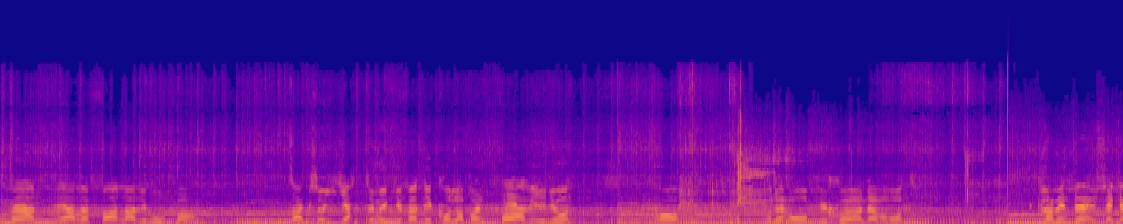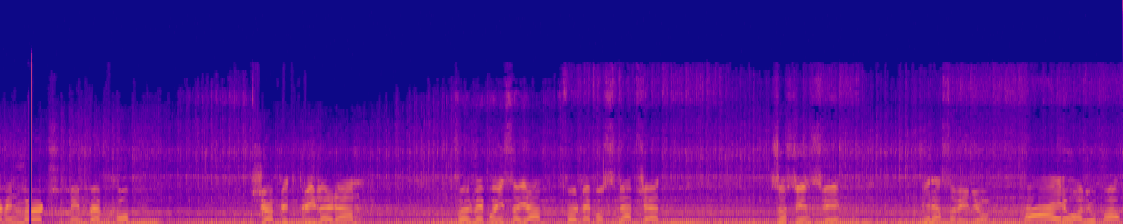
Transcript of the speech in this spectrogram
Men i alla fall allihopa. Tack så jättemycket för att ni kollade på den här videon. Och, och det, åh fy sjön, det var våt. Glöm inte checka min merch, min webbshop. Köp lite prylar i den. Följ mig på Instagram, följ mig på Snapchat. Så syns vi i nästa video. Hej då allihopa!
